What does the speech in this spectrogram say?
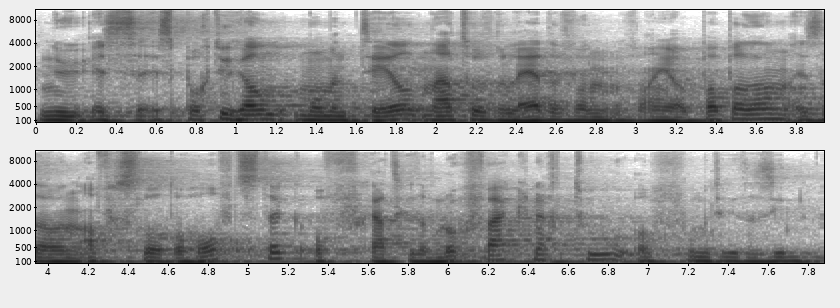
Nu, is, is Portugal momenteel, na het overlijden van, van jouw papa dan, is dat een afgesloten hoofdstuk? Of gaat je er nog vaak naartoe? Of hoe moet ik dat zien?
